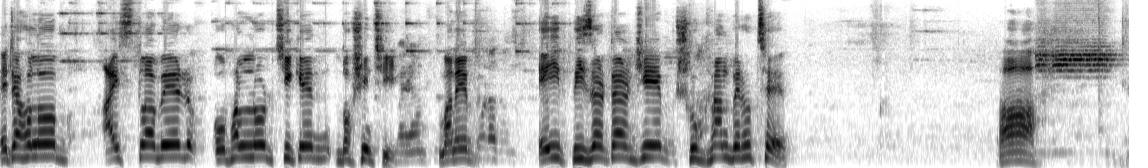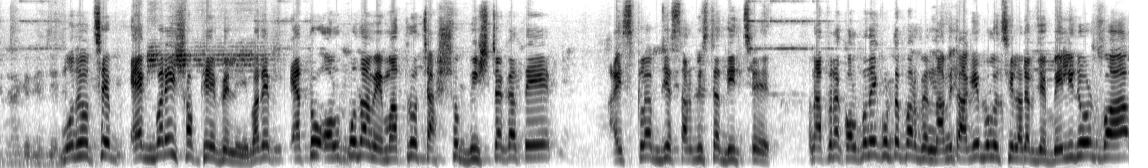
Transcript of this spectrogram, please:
এটা হলো আইস ক্লাবের ওভারলোড চিকেন দশ ইঞ্চি। মানে এই পিজাটার যে সুঘ্রাণ বের হচ্ছে, আহ, মনে হচ্ছে একবারেই সব খেয়ে ফেলি। মানে এত অল্প দামে মাত্র চারশো বিশ টাকাতে আইস ক্লাব যে সার্ভিসটা দিচ্ছে মানে আপনারা কল্পনাই করতে পারবেন না। আমি তো আগে বলেছিলাম যে বেলি রোড বা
